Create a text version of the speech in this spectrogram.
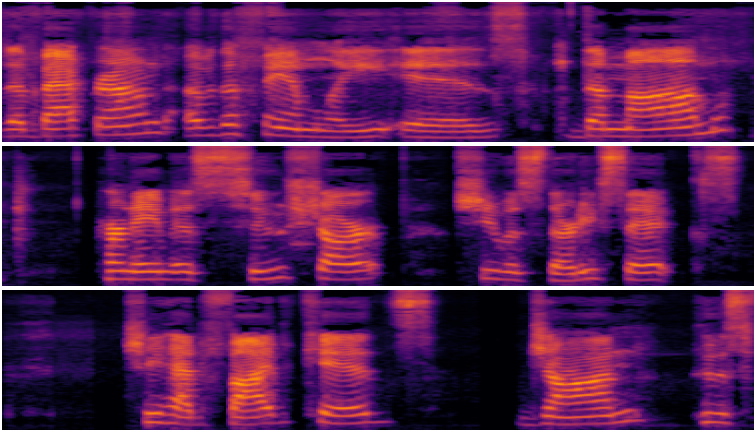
the background of the family is the mom Her name is Sue Sharp. She was 36. She had five kids John, who was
